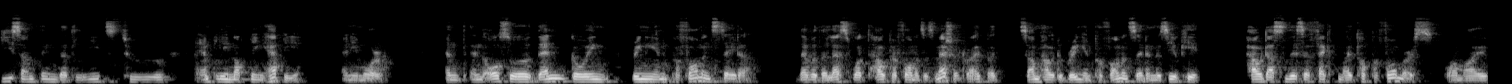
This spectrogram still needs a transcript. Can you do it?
be something that leads to employee not being happy anymore and and also then going bringing in performance data nevertheless what how performance is measured, right? But somehow to bring in performance data and to see, okay, how does this affect my top performers or my,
